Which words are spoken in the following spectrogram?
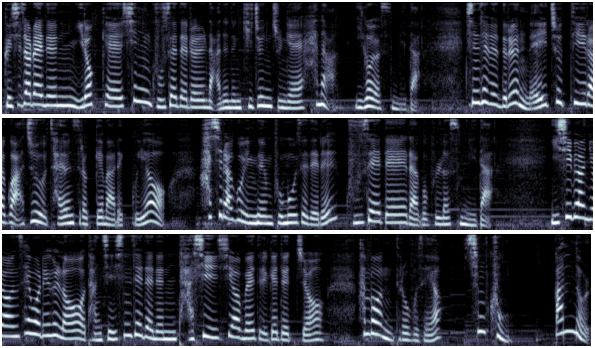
그 시절에는 이렇게 신구세대를 나누는 기준 중에 하나 이거였습니다. 신세대들은 H.O.T라고 아주 자연스럽게 말했고요. 하시라고 읽는 부모 세대를 구세대라고 불렀습니다. 20여 년 세월이 흘러 당시 신세대는 다시 시험에 들게 됐죠. 한번 들어보세요. 심쿵, 깜놀,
